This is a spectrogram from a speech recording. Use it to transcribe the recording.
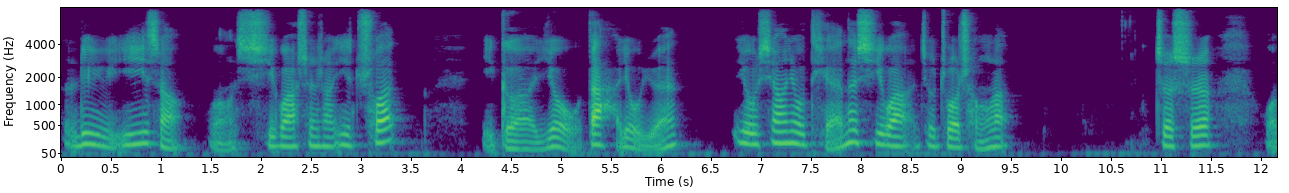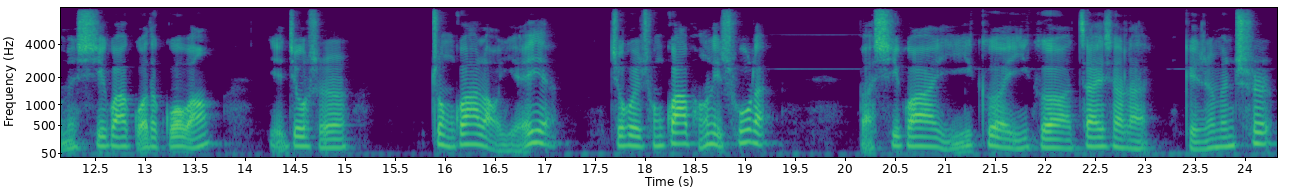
绿衣裳，往西瓜身上一穿，一个又大又圆、又香又甜的西瓜就做成了。这时，我们西瓜国的国王，也就是种瓜老爷爷，就会从瓜棚里出来。把西瓜一个一个摘下来给人们吃，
